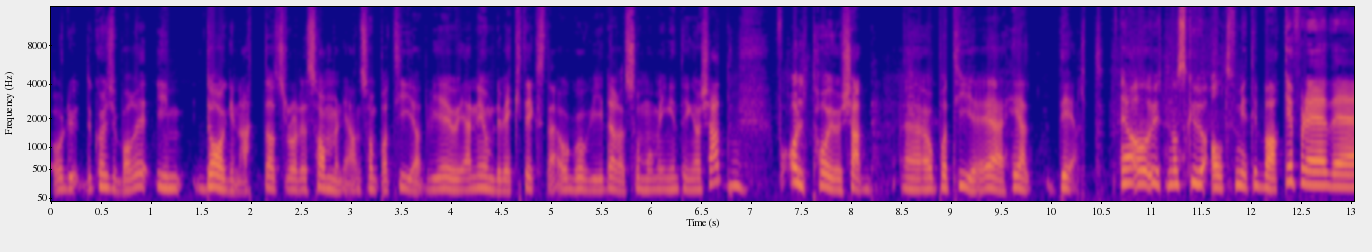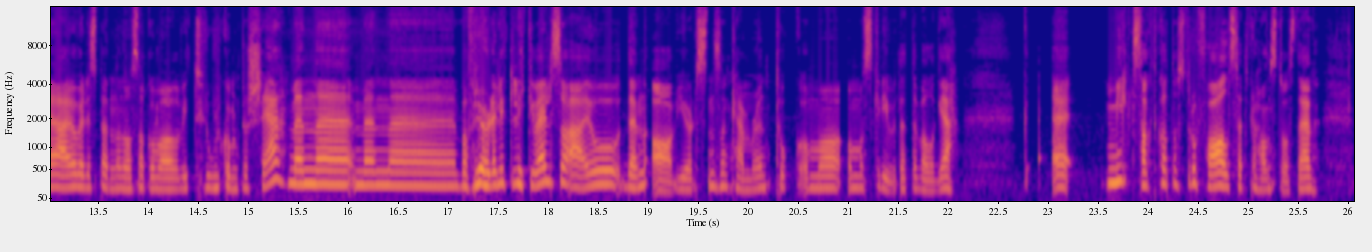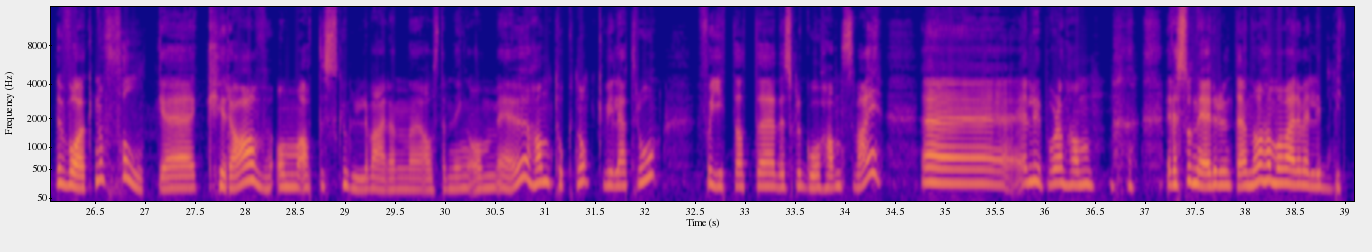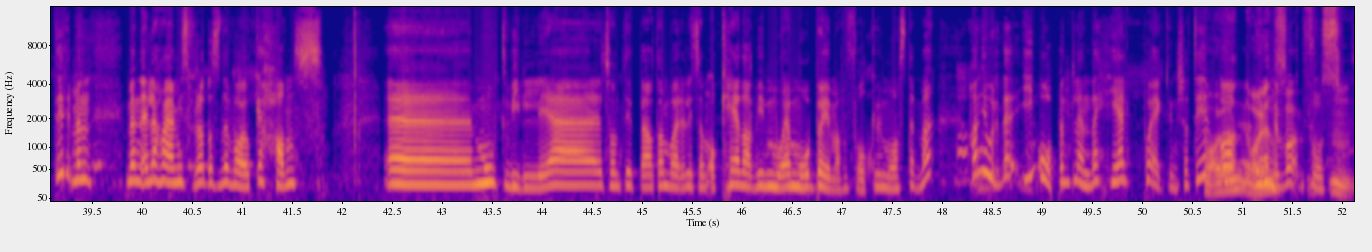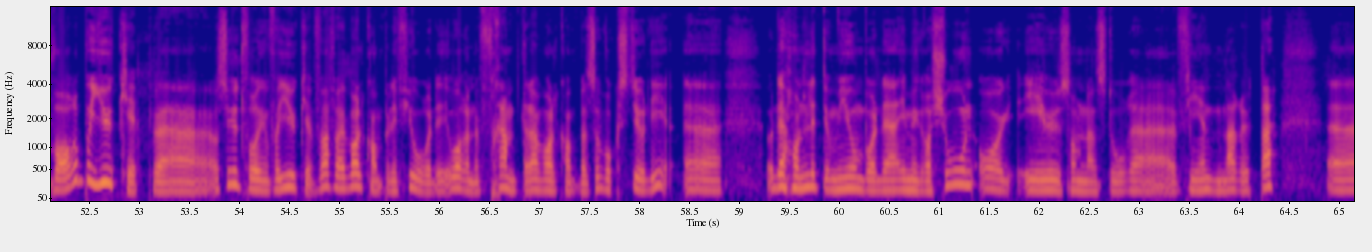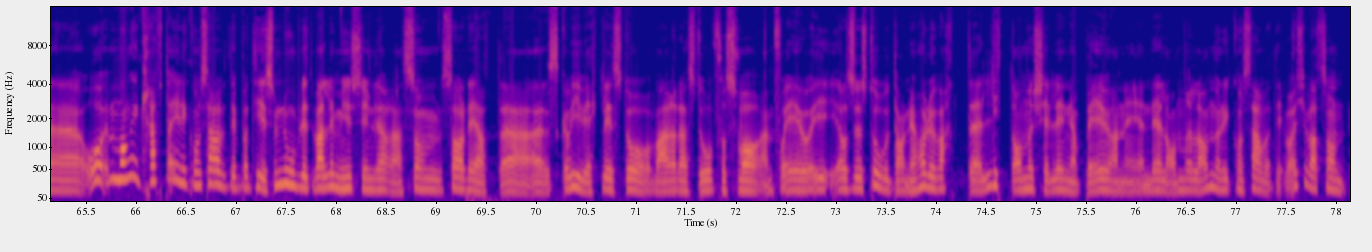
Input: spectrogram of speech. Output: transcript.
og du, du, kan ikke bare i dagen etter slå det sammen igjen som parti at vi er jo enige om det viktigste og gå videre som om ingenting har skjedd. Mm. For alt har jo skjedd. Uh, og partiet er helt delt. Ja, og Uten å skue altfor mye tilbake, for det, det, er jo veldig spennende nå å snakke om hva vi tror kommer til å skje. Men, uh, men uh, bare for å gjøre det litt likevel, så er jo den avgjørelsen som Cameron tok om å, om å skrive ut dette valget, mildt sagt katastrofal sett fra hans ståsted. Det var jo ikke noe folkekrav om at det skulle være en avstemning om EU. Han tok nok, vil jeg tro, for gitt at det skulle gå hans vei. Eh, jeg lurer på hvordan han resonnerer rundt det nå. Han må være veldig bitter. Men, men eller har jeg misforstått? Altså, det var jo ikke hans eh, motvilje, sånn type at han bare liksom OK, da, må, jeg må bøye meg for folket, vi må stemme. Han gjorde det i åpent lende, helt på eget initiativ. Det var, jo, det var, det var for å mm. svare på UKIP, eh, altså utfordringen for UKIP, i hvert fall i valgkampen i fjor og de årene frem til den valgkampen, så vokste jo de. Eh, og Det handlet jo mye om både immigrasjon og EU som den store fienden der ute. Uh, og mange krefter i det konservative partiet som nå er blitt veldig mye synligere, som sa det at uh, skal vi virkelig stå og være den store forsvareren for EU? I altså Storbritannia har det jo vært uh, litt andre skillelinjer på EU enn i en del andre land, og de konservative har ikke vært sånn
